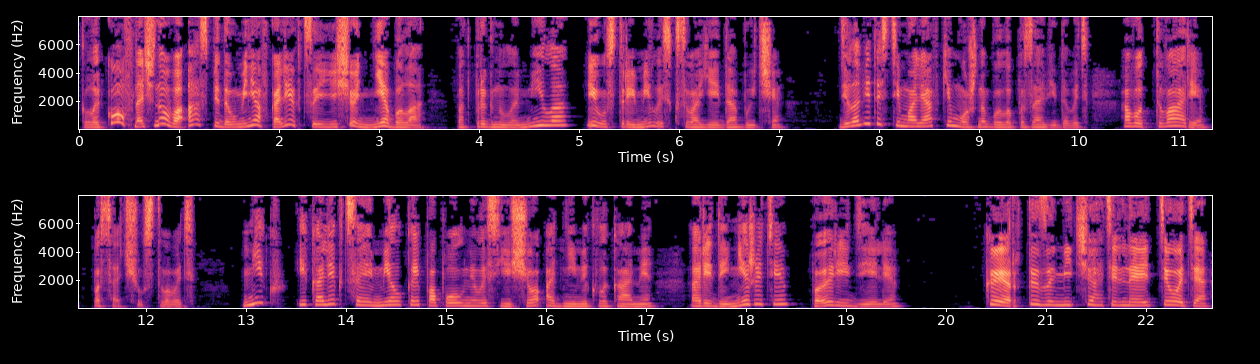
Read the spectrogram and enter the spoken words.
«Клыков ночного аспида у меня в коллекции еще не было!» Подпрыгнула Мила и устремилась к своей добыче. Деловитости малявки можно было позавидовать, а вот твари — посочувствовать. Миг, и коллекция мелкой пополнилась еще одними клыками, а ряды нежити поредели. «Кэр, ты замечательная тетя!»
